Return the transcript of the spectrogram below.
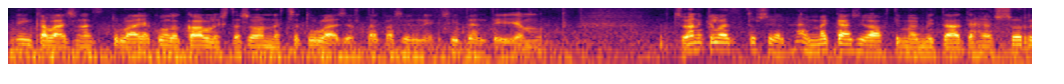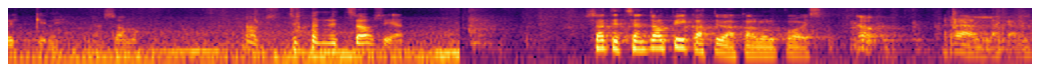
minkälaisena se tulee ja kuinka kallista se on, että se tulee sieltä takaisin, niin sitten tiedä, mutta nyt se on ainakin laitettu siellä. En mäkään sillä ahtimella mitään tehdä, jos se on rikki, niin ihan sama. No, nyt se on siellä. Saatit sen tuolla pikatyökalulla pois. Joo. Rälläkällä.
